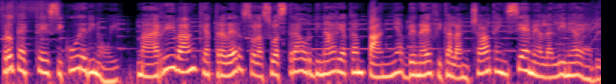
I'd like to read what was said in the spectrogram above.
protette e sicure di noi, ma arriva anche attraverso la sua straordinaria campagna benefica lanciata insieme alla linea Ebi.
